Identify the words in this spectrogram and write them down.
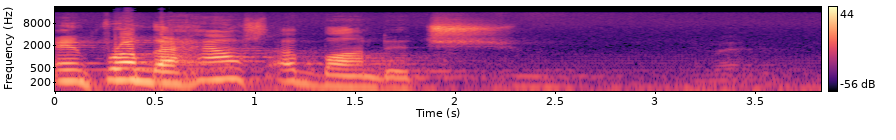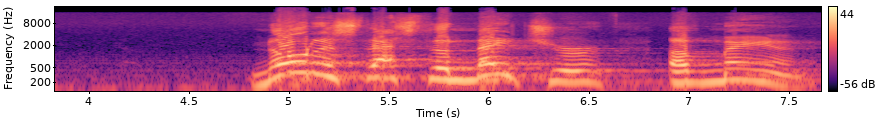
and from the house of bondage. Notice that's the nature of man.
